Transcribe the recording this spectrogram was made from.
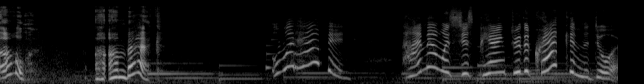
Oh, I- I'm back. What happened? Paimon was just peering through the crack in the door.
